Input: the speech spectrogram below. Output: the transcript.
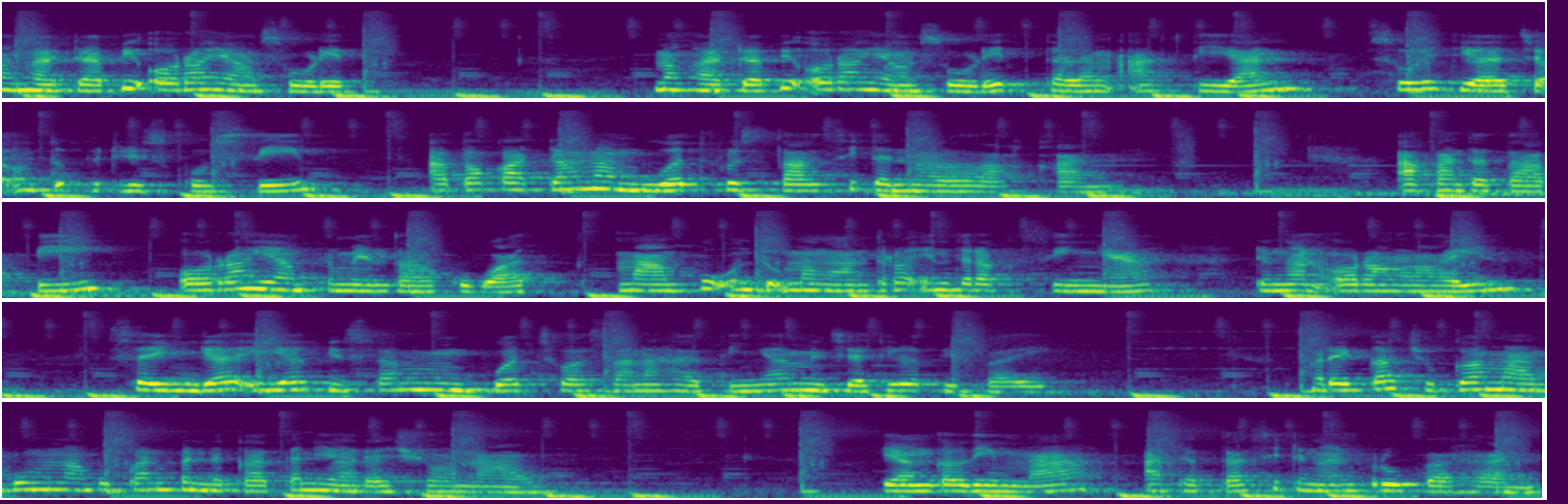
menghadapi orang yang sulit. Menghadapi orang yang sulit dalam artian sulit diajak untuk berdiskusi atau kadang membuat frustasi dan melelahkan. Akan tetapi, orang yang bermental kuat mampu untuk mengontrol interaksinya dengan orang lain sehingga ia bisa membuat suasana hatinya menjadi lebih baik. Mereka juga mampu melakukan pendekatan yang rasional. Yang kelima, adaptasi dengan perubahan.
